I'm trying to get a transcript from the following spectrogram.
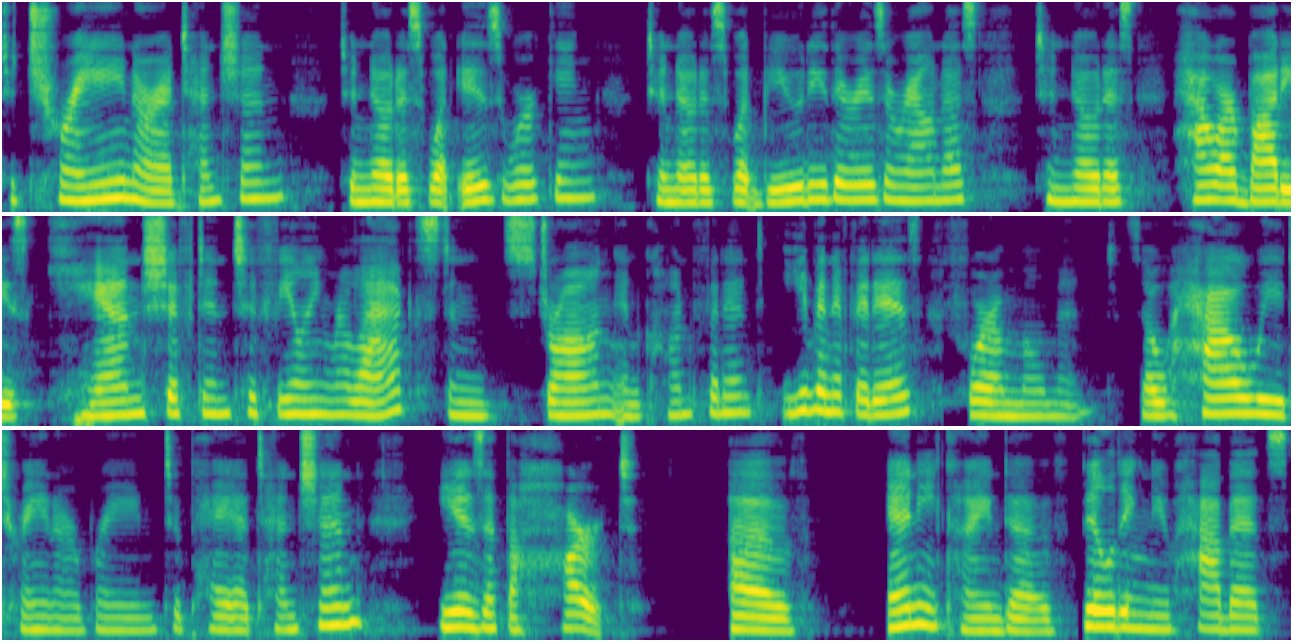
to train our attention to notice what is working, to notice what beauty there is around us, to notice how our bodies can shift into feeling relaxed and strong and confident, even if it is for a moment. So, how we train our brain to pay attention is at the heart of any kind of building new habits,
